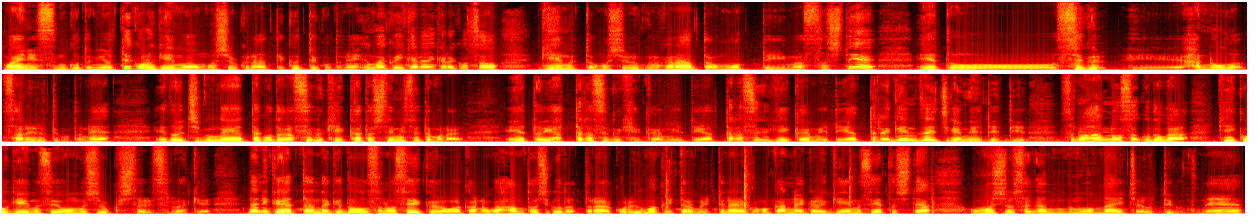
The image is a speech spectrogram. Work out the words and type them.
前に進むことによってこのゲームは面白くなっていくっていうことね。うまくいかないからこそゲームって面白いのかなと思っています。そして、えっ、ー、と、すぐ、えー、反応されるってことね。えっ、ー、と、自分がやったことがすぐ結果として見せてもらう。えっ、と、やったらすぐ結果が見えて、やったらすぐ結果が見えて、やったら現在地が見えてっていう、その反応速度が結構ゲーム性を面白くしたりするわけ。何かやったんだけど、その成果が分かるのが半年後だったら、これうまくいったのかいってないのか分かんないから、ゲーム性としては面白さがもう泣いちゃうっていうことね。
